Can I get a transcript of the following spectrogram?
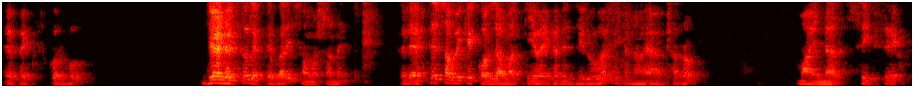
এফ এক্স করব। জেড এক্সও লিখতে পারি সমস্যা নেই। তাহলে এক্সের সাপেক্ষে করলে আমার কি হয়? এখানে জিরো হয়, এখানে হয় আঠারো মাইনাস সিক্স এক্স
